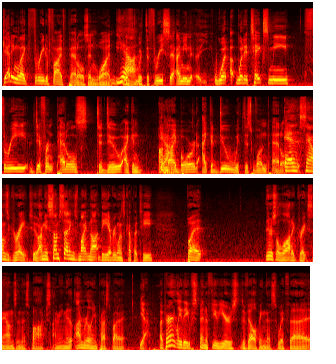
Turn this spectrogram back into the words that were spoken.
getting like three to five pedals in one. Yeah. with, with the three set. I mean, what what it takes me three different pedals to do, I can on Yeah. my board, I could do with this one pedal. And it sounds great too. I mean, some settings might not be everyone's cup of tea, but there's a lot of great sounds in this box. I mean, it, I'm really impressed by it. yeah, Apparently, they spent a few years developing this with uh,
